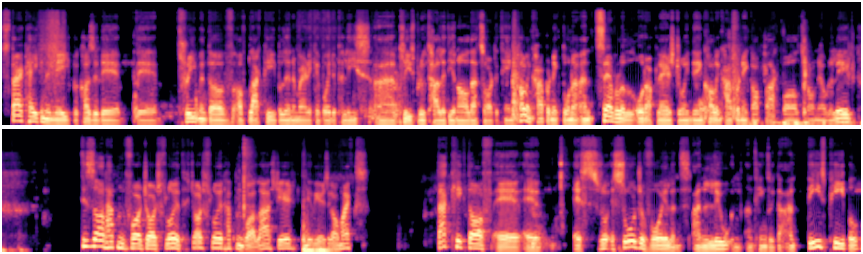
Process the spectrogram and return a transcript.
start taking the knee because of the the treatment of, of black people in America by the police, uh, police brutality and all that sort of thing. Colin Kaepernick done it, and several other players joined in. Colin Kaepernick got blackballed, thrown out of the league this has all happened before George Floyd. George Floyd happened what last year, two years ago, Max. That kicked off a, a, a, a surge of violence and looting and things like that. And these people,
